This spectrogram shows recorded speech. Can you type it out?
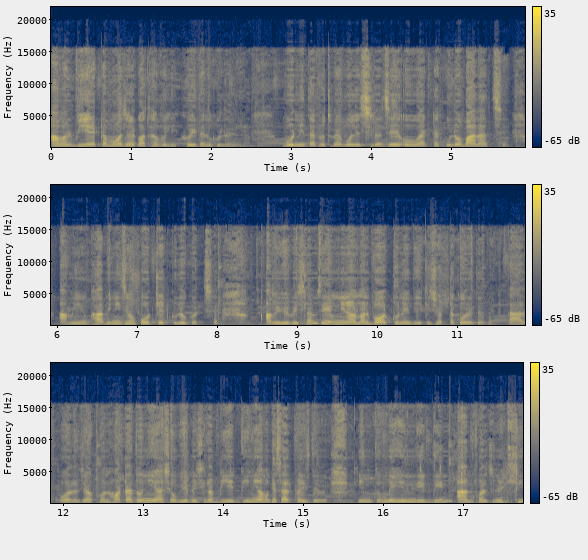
আমার বিয়ের একটা মজার কথা বলি খৈদানগুলো নিয়ে। বর্ণিতা প্রথমে বলেছিল যে ও একটা কুলো বানাচ্ছে। আমি ভাবিনি যে ও পোর্ট্রেটগুলো করছে। আমি ভেবেছিলাম যে এমনি নর্মাল বরকনে দিয়ে কিছু একটা করে দেবে। তারপর যখন হঠাৎ ও নিয়ে আসে, ও ভেবেছিল বিয়ের দিনই আমাকে সারপ্রাইজ দেবে। কিন্তু মেহেন্দির দিন আনফর্চুনেটলি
